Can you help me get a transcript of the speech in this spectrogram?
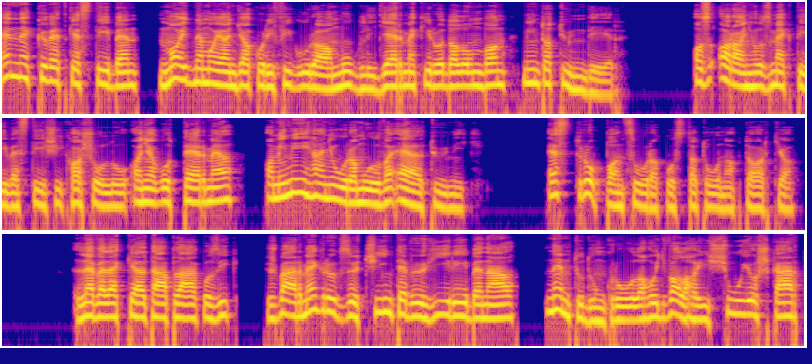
ennek következtében majdnem olyan gyakori figura a mugli gyermekirodalomban, mint a tündér. Az aranyhoz megtévesztésig hasonló anyagot termel, ami néhány óra múlva eltűnik. Ezt roppant szórakoztatónak tartja. Levelekkel táplálkozik, s bár megrögzött csíntevő hírében áll, nem tudunk róla, hogy valaha is súlyos kárt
